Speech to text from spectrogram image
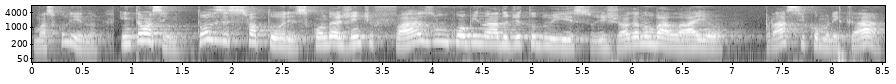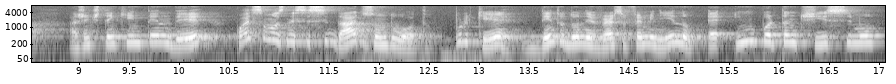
masculino. Então, assim, todos esses fatores, quando a gente faz um combinado de tudo isso e joga num balaio para se comunicar, a gente tem que entender quais são as necessidades um do outro. Porque dentro do universo feminino é importantíssimo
